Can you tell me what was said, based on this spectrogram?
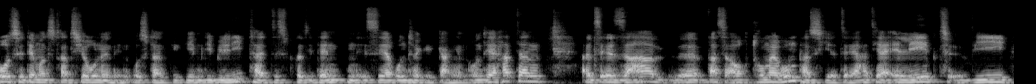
große Demonstrationen in Russland gegeben. Die Beliebtheit des Präsidenten ist sehr runtergegangen. Und er hat dann, als er sah, äh, was auch drumherum passierte, er hat ja erlebt, wie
